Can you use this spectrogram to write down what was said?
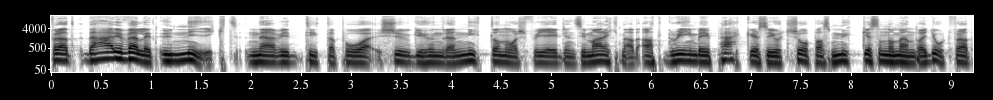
för att det här är väldigt unikt när vi tittar på 2019 års Free Agency-marknad, att Green Bay Packers har gjort så pass mycket som de ändå har gjort. För att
